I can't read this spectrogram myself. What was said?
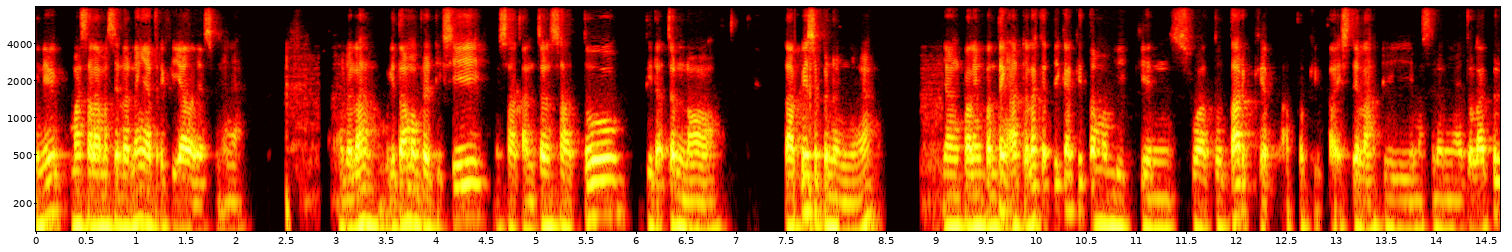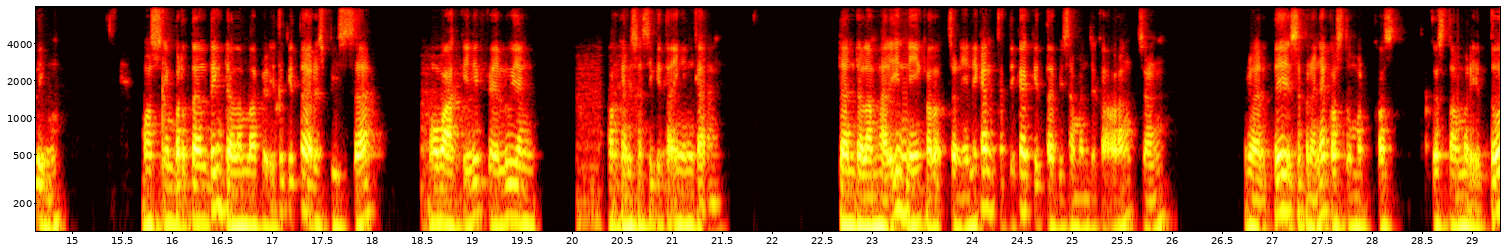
ini masalah machine learning yang trivial ya sebenarnya. Adalah kita memprediksi misalkan churn 1 tidak 0. Tapi sebenarnya yang paling penting adalah ketika kita membuat suatu target atau kita istilah di learning itu labeling, most important thing dalam label itu kita harus bisa mewakili value yang organisasi kita inginkan. Dan dalam hal ini, kalau churn ini kan ketika kita bisa mencegah orang churn, berarti sebenarnya customer customer itu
